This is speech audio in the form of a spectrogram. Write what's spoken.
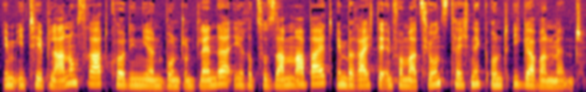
Im IT-Planungsrat koordinieren Bund und Länder ihre Zusammenarbeit im Bereich der Informationstechnik und E-Government.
